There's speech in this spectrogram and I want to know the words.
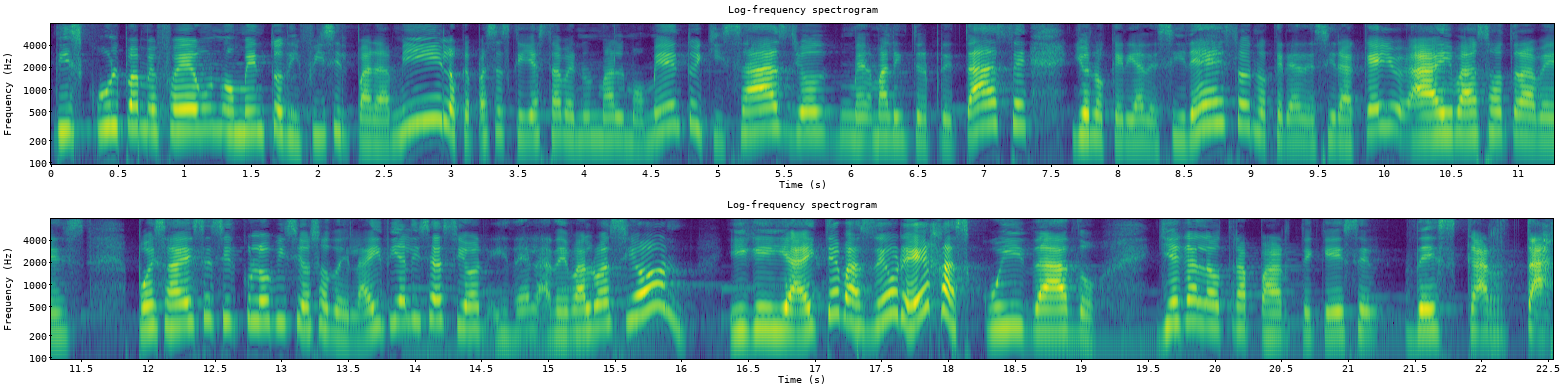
Discúlpame, fue un momento difícil para mí. Lo que pasa es que ya estaba en un mal momento y quizás yo me malinterpretaste. Yo no quería decir esto, no quería decir aquello. Ahí vas otra vez. Pues a ese círculo vicioso de la idealización y de la devaluación. Y, ahí te vas de orejas, cuidado. Llega la otra parte que es el descartar,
